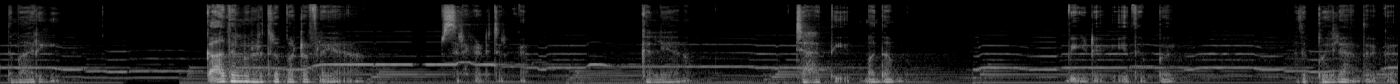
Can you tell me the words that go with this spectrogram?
இந்த மாதிரி காதல் ஒரு இடத்துல பட்டர்ஃப்ளையாக சிறு கிடைச்சிருக்கு. கல்யாணம் ஜாதி மதம் வீடு எதிர்ப்பு அது புயலாக இருந்திருக்கு.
